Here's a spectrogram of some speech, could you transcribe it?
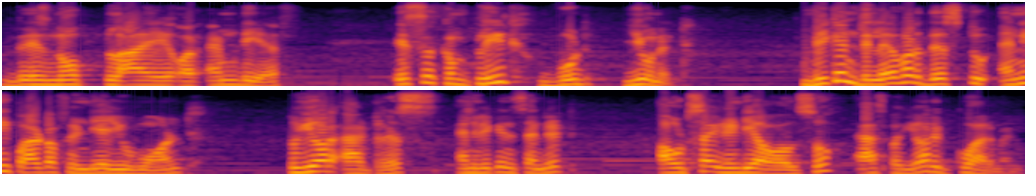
there is no ply or MDF. It's a complete wood unit. We can deliver this to any part of India you want to your address and we can send it outside India also as per your requirement.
